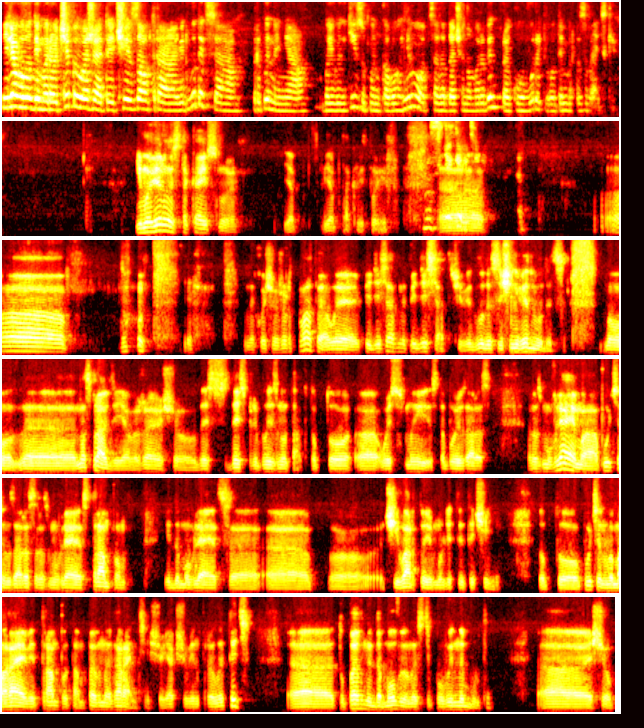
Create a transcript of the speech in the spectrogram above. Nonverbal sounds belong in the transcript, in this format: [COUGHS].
Ілля Володимирович, як ви вважаєте, чи завтра відбудеться припинення бойових дій, зупинка вогню? Це задача номер один, про яку говорить Володимир Зеленський. Ймовірність така існує. Я б, я б так відповів. Скільки Е, відсотків? Е, [LAUGHS] не хочу жартувати, але 50 на 50. Чи відбудеться, чи не відбудеться. Ну е, насправді я вважаю, що десь десь приблизно так. Тобто, е, ось ми з тобою зараз розмовляємо, а Путін зараз розмовляє з Трампом і домовляється, е, е, чи варто йому літити, чи ні. Тобто Путін вимагає від Трампа там певних гарантій, що якщо він прилетить, е, то певні домовленості повинні бути. Щоб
